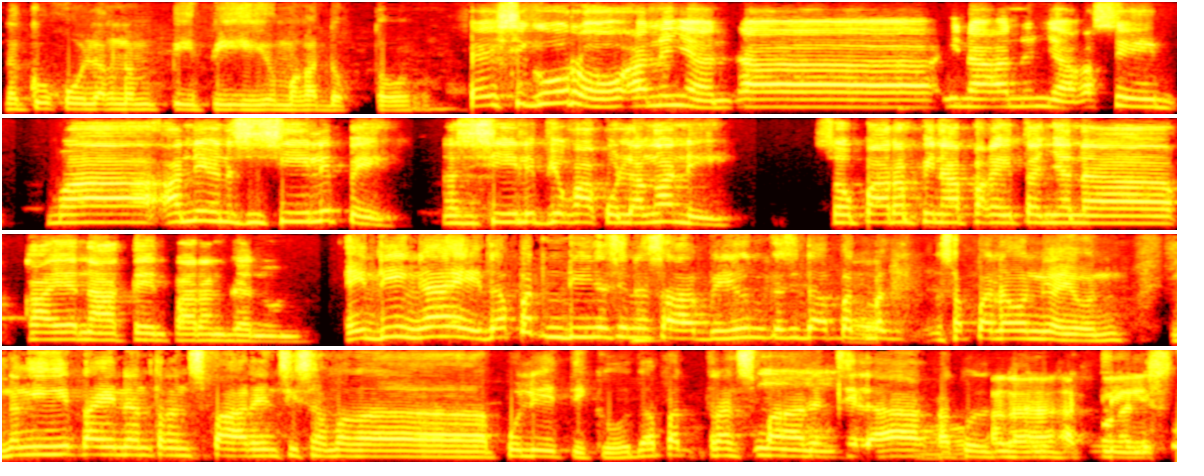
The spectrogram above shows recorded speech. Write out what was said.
nagkukulang ng PPE yung mga doktor. Eh siguro, ano yan, ah, inaano niya kasi ma, ano yun, nasisilip eh. Nasisilip yung kakulangan eh. So parang pinapakita niya na kaya natin, parang ganun. Eh, hindi nga eh. Dapat hindi niya sinasabi yun kasi dapat mag, sa panahon ngayon, nangingi tayo ng transparency sa mga politiko. Dapat transparent Mm. sila. Katulad ng at least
